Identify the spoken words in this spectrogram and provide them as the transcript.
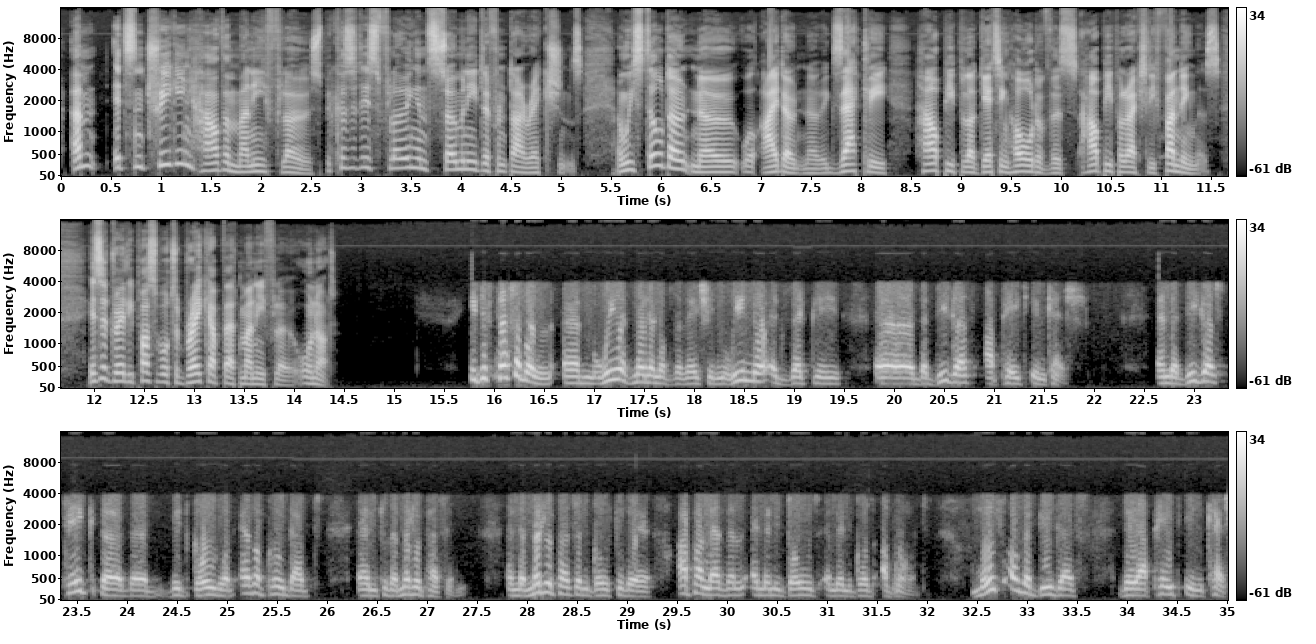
Um, it's intriguing how the money flows because it is flowing in so many different directions. And we still don't know, well, I don't know exactly how people are getting hold of this, how people are actually funding this. Is it really possible to break up that money flow or not? It is possible. Um, we have made an observation. We know exactly uh, the diggers are paid in cash. And the diggers take the, the bit gold, whatever product, and to the middle person. And the middle person goes to the upper level and then it goes and then it goes abroad. Most of the diggers, they are paid in cash.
